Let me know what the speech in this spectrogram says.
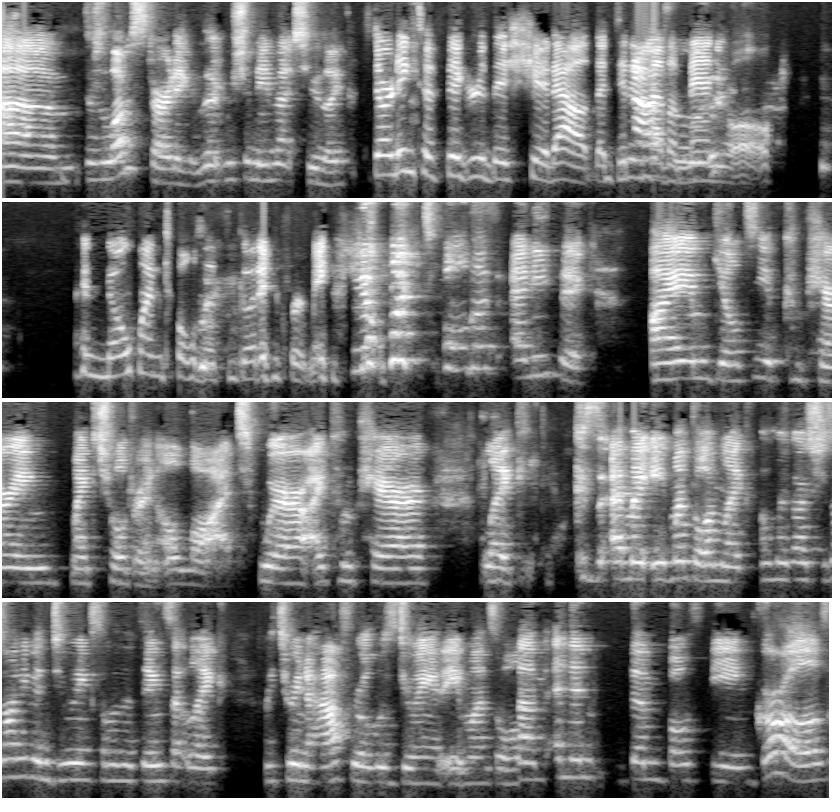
um, there's a lot of starting. That we should name that too. Like Starting to figure this shit out that didn't have a manual, and no one told us good information. no one told us anything. I am guilty of comparing my children a lot, where I compare like because at my eight month old, I'm like, oh my gosh, she's not even doing some of the things that like my three and a half year old was doing at eight months old. Um, and then them both being girls,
